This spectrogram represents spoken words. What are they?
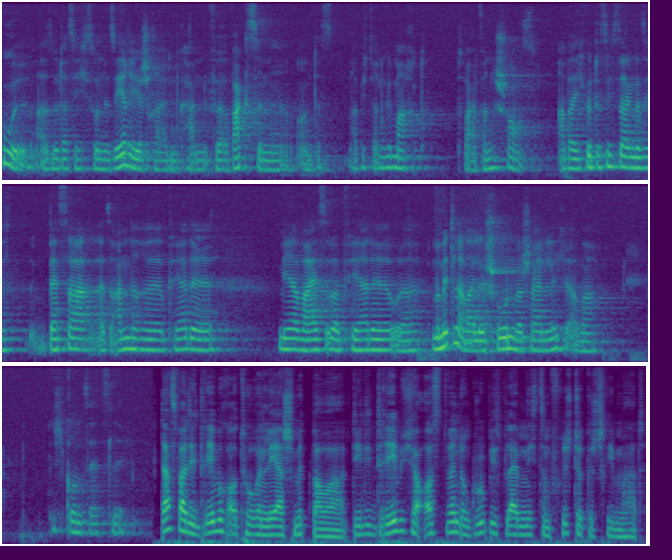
cool, also dass ich so eine Serie schreiben kann für Erwachsene. Und das habe ich dann gemacht. Es war einfach eine Chance. Aber ich würde jetzt nicht sagen, dass ich besser als andere Pferde mehr weiß über Pferde oder mittlerweile schon wahrscheinlich, aber nicht grundsätzlich. Das war die Drehbuchautorin Lea Schmidbauer, die die Drehbücher Ostwind und Groupies bleiben nicht zum Frühstück geschrieben hat.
